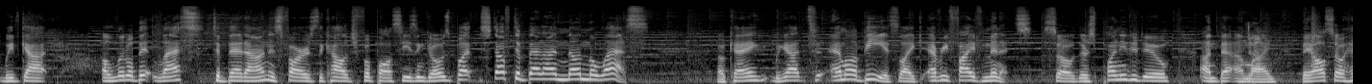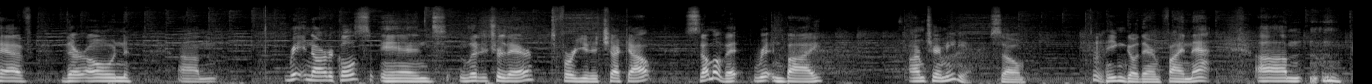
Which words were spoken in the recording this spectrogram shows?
We've got a little bit less to bet on as far as the college football season goes, but stuff to bet on nonetheless. Okay, we got to MLB. It's like every five minutes, so there's plenty to do on Bet Online. They also have their own um, written articles and literature there for you to check out. Some of it written by Armchair Media, so you can go there and find that. Um,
